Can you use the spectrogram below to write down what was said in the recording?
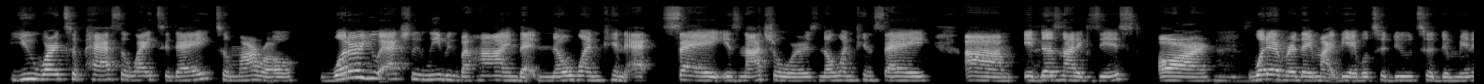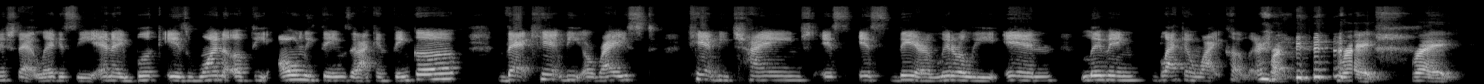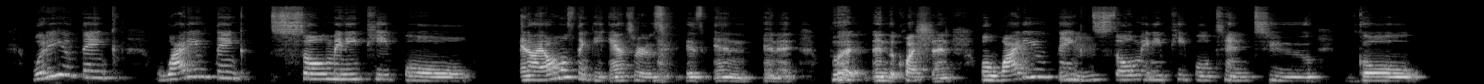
you were to pass away today, tomorrow, what are you actually leaving behind that no one can say is not yours? No one can say um, it does not exist or whatever they might be able to do to diminish that legacy. And a book is one of the only things that i can think of that can't be erased can't be changed. It's it's there literally in living black and white color. Right. Right. Right. What do you think why do you think so many people and i almost think the answer is, is in in it but in the question but why do you think mm-hmm. so many people tend to go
